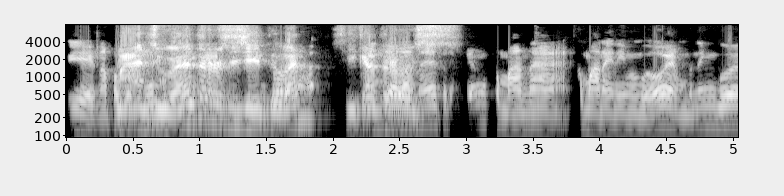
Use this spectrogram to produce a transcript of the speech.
Iya kenapa maju aja terus di situ kan? Sikat terus. terus. Kan ke mana ke mana ini membawa? Yang penting gue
